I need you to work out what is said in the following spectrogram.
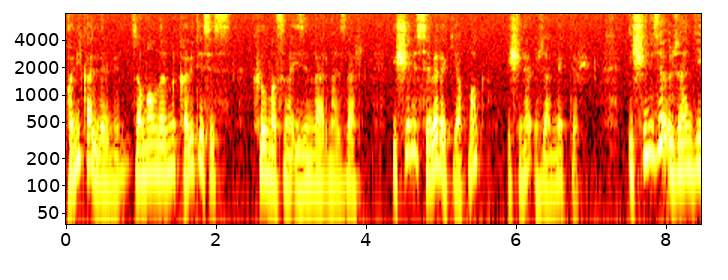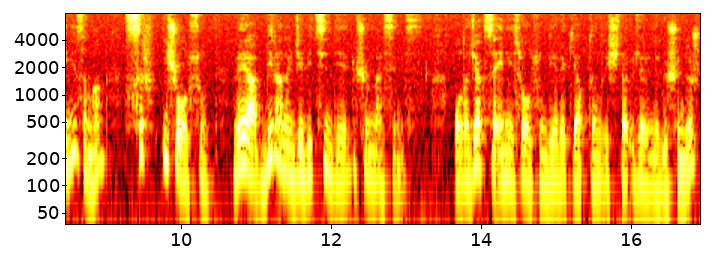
panik hallerinin zamanlarını kalitesiz kılmasına izin vermezler. İşini severek yapmak işine özenmektir. İşinize özendiğiniz zaman sırf iş olsun veya bir an önce bitsin diye düşünmezsiniz. Olacaksa en iyisi olsun diyerek yaptığınız işler üzerinde düşünür,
